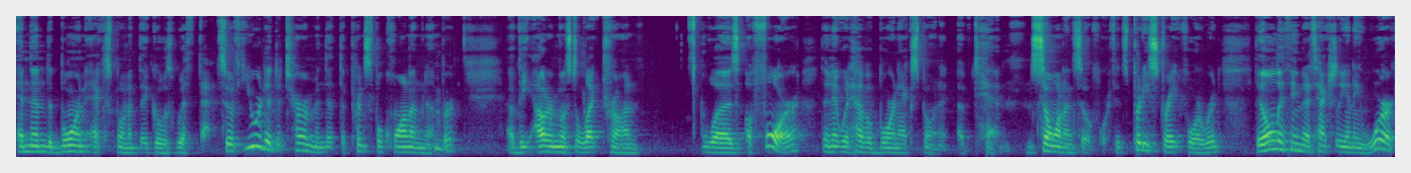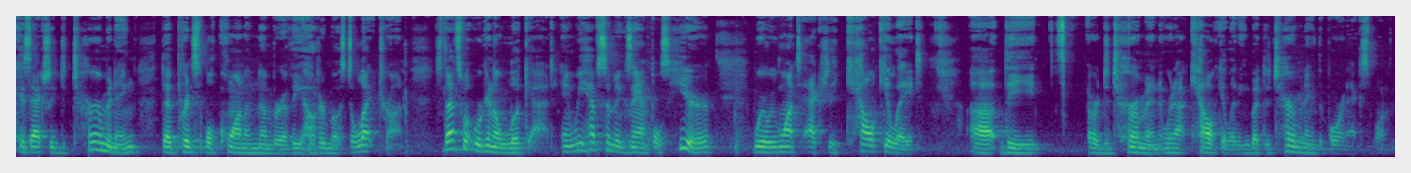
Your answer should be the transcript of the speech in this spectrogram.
And then the Born exponent that goes with that. So if you were to determine that the principal quantum number of the outermost electron was a 4, then it would have a Born exponent of 10, and so on and so forth. It's pretty straightforward. The only thing that's actually any work is actually determining the principal quantum number of the outermost electron. So that's what we're going to look at. And we have some examples here where we want to actually calculate uh, the, or determine, we're not calculating, but determining the Born exponent.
